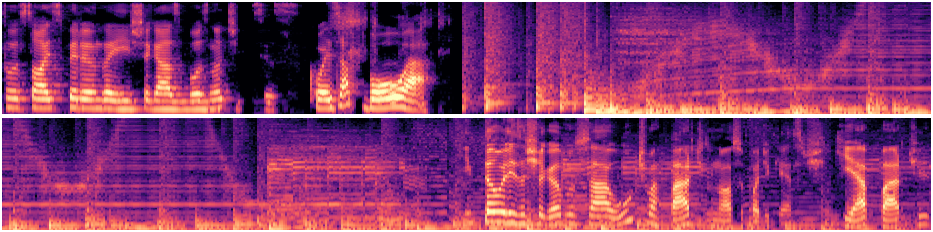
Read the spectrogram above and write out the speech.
tô só esperando aí chegar as boas notícias. Coisa boa! Então, Elisa, chegamos à última parte do nosso podcast, que é a parte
